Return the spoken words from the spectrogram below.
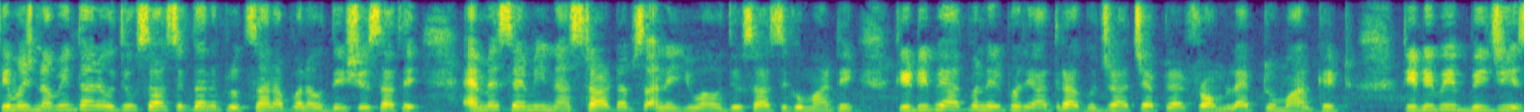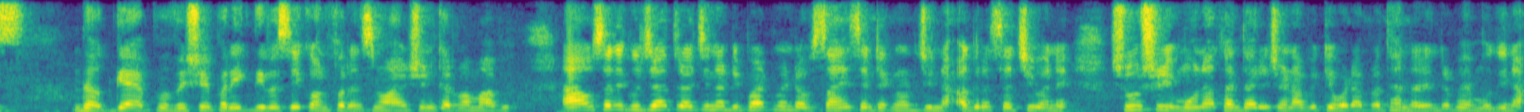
તેમજ નવીનતા અને ઉદ્યોગ સાહસિકતાને પ્રોત્સાહન આપવાના ઉદ્દેશ્ય સાથે એમએસએમઈના સ્ટાર્ટઅપ્સ અને યુવા ઉદ્યોગ સાહસિકો માટે TDB Atmanirbhar Yatra Gujarat chapter from lab to market. TDB bridges the gap વિષય પર એક દિવસીય કોન્ફરન્સનું આયોજન કરવામાં આવ્યું. આ અવસરે ગુજરાત રાજ્યના ડિપાર્ટમેન્ટ ઓફ સાયન્સ એન્ડ ટેકનોલોજીના અગ્ર સચિવ અને સુશ્રી મોના ખંધારે જણાવ્યું કે વડાપ્રધાન નરેન્દ્રભાઈ મોદીના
